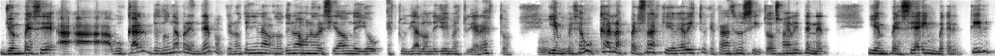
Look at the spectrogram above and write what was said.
yo empecé a, buscar de dónde aprender, porque no tenía, una, no tenía una universidad donde yo estudiar, donde yo iba a estudiar esto. Y empecé a buscar las personas que yo había visto que estaban siendo exitosas en el Internet y empecé a invertir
